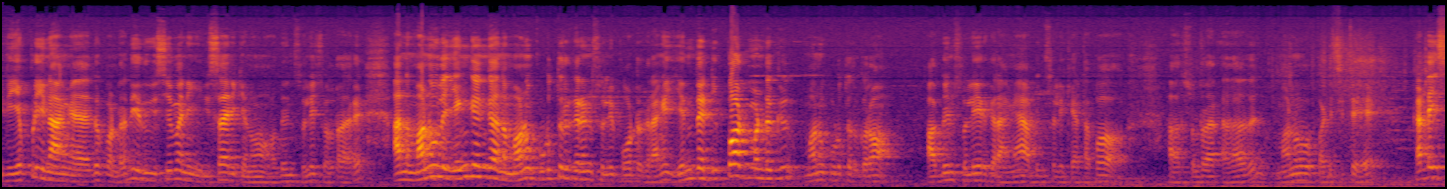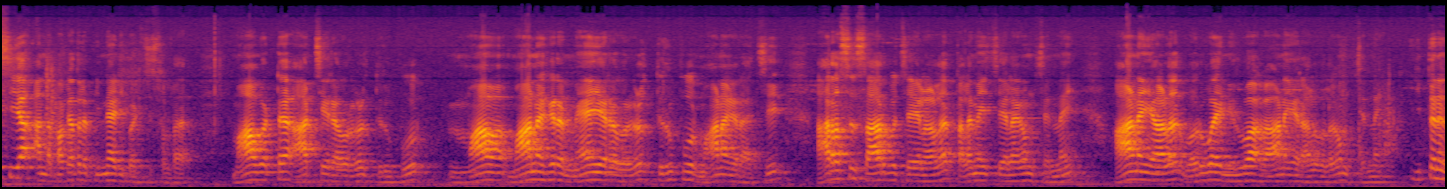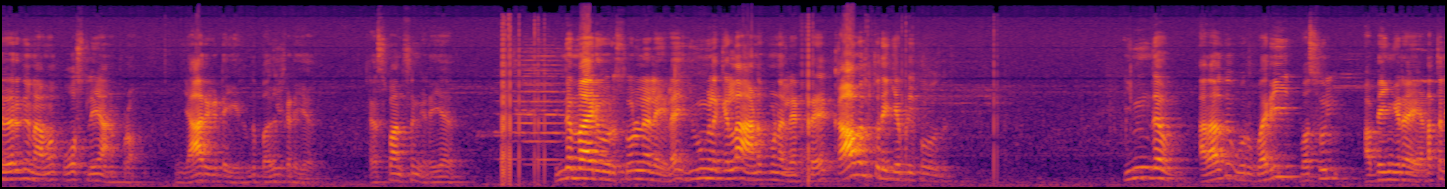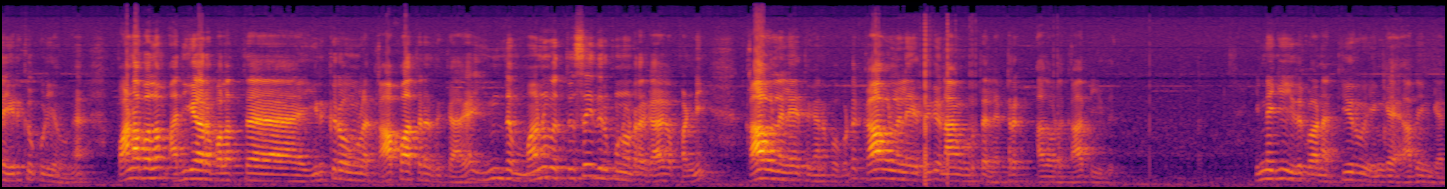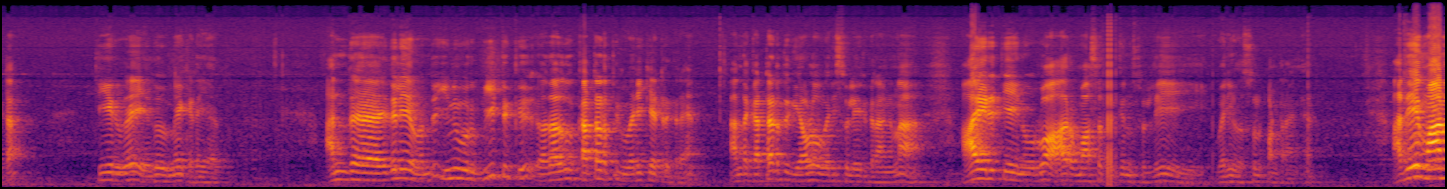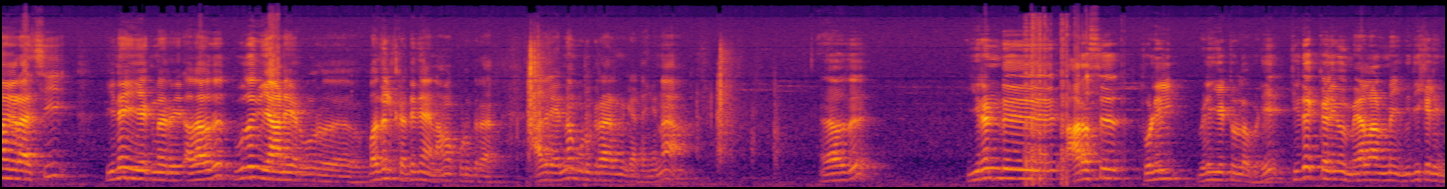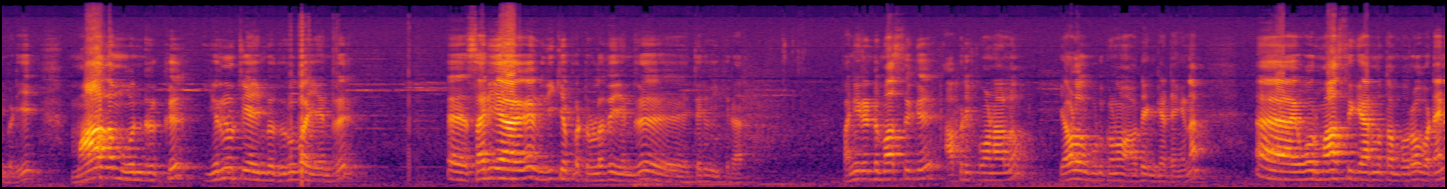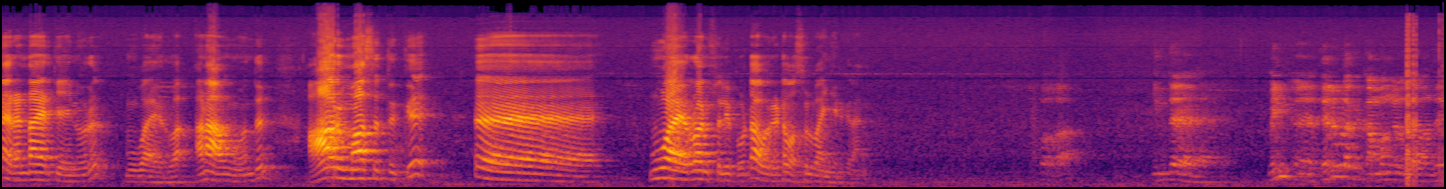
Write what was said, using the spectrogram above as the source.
இது எப்படி நாங்கள் இது பண்ணுறது இது விஷயமா நீங்கள் விசாரிக்கணும் அப்படின்னு சொல்லி சொல்கிறாரு அந்த மனுவில் எங்கெங்கே அந்த மனு கொடுத்துருக்குறேன்னு சொல்லி போட்டிருக்கிறாங்க. எந்த டிபார்ட்மெண்ட்டுக்கு மனு கொடுத்துருக்குறோம் அப்படின்னு சொல்லியிருக்கிறாங்க அப்படின்னு சொல்லி கேட்டப்போ அவர் சொல்கிறார் அதாவது மனுவை படிச்சுட்டு கடைசியாக அந்த பக்கத்தில் பின்னாடி படித்து சொல்கிறார் மாவட்ட ஆட்சியர் அவர்கள் திருப்பூர் மா மாநகர மேயர் அவர்கள் திருப்பூர் மாநகராட்சி அரசு சார்பு செயலாளர் தலைமைச் செயலகம் சென்னை ஆணையாளர் வருவாய் நிர்வாக ஆணையர் அலுவலகம் சென்னை. இத்தனை பேருக்கு நாம் போஸ்ட்லேயும் அனுப்புகிறோம் யாருக்கிட்ட இருந்து பதில் கிடையாது. ரெஸ்பான்ஸும் கிடையாது. இந்த மாதிரி ஒரு சூழ்நிலையில் இவங்களுக்கெல்லாம் அனுப்பின லெட்ரு காவல்துறைக்கு எப்படி போகுது? இந்த அதாவது ஒரு வரி வசூல் அப்படிங்கிற இடத்துல இருக்கக்கூடியவங்க பணபலம் அதிகார பலத்தை இருக்கிறவங்கள காப்பாற்றுறதுக்காக இந்த மனுவை திசை திருப்பணுன்றதுக்காக பண்ணி காவல் நிலையத்துக்கு அனுப்பப்பட்டு காவல் நிலையத்துக்கு நான் கொடுத்த லெட்டர் அதோட காப்பி இது. இன்றைக்கி இதுக்கான தீர்வு எங்கே அப்படின்னு கேட்டால் தீர்வே எதுவுமே கிடையாது. அந்த இதுலேயே வந்து இனி ஒரு வீட்டுக்கு அதாவது கட்டடத்துக்கு வரி கேட்டிருக்கிறேன். அந்த கட்டடத்துக்கு எவ்வளோ வரி சொல்லியிருக்கிறாங்கன்னா ஆயிரத்தி ஐநூறுரூவா ஆறு மாதத்துக்குன்னு சொல்லி வரி வசூல் பண்ணுறாங்க அதே மாநகராட்சி இணை இயக்குனர் அதாவது உதவி ஆணையர் ஒரு பதில் கடிதம் நமக்கு கொடுக்குறார். அதில் என்ன கொடுக்குறாருன்னு கேட்டிங்கன்னா அதாவது இரண்டு அரசு தொழில் வெளியிட்டுள்ளபடி திடக்கழிவு மேலாண்மை விதிகளின்படி மாதம் ஒன்றுக்கு இருநூற்றி ஐம்பது ரூபாய் என்று சரியாக விதிக்கப்பட்டுள்ளது என்று தெரிவிக்கிறார். பன்னிரெண்டு மாதத்துக்கு அப்படி போனாலும் எவ்வளவு கொடுக்கணும் அப்படின்னு கேட்டிங்கன்னா ஒரு மாதத்துக்கு இரநூத்தம்பது ரூபா போட்டிங்கன்னா ரெண்டாயிரத்தி ஐநூறு மூவாயிரம் ரூபா. ஆனால் அவங்க வந்து ஆறு மாதத்துக்கு மூவாயிரரூவான்னு சொல்லி போட்டு அவர்கிட்ட வசூல் வாங்கியிருக்கிறாங்க. இப்போ இந்த மின் தெருவிளக்கு கம்பங்களில் வந்து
